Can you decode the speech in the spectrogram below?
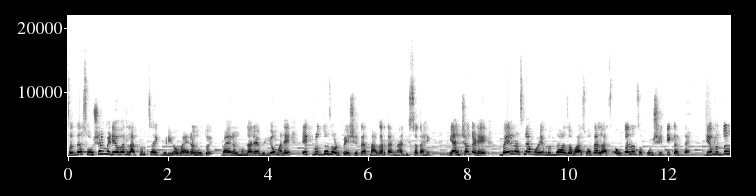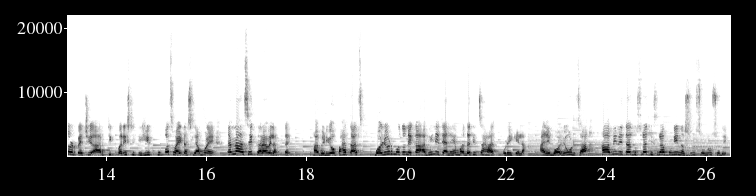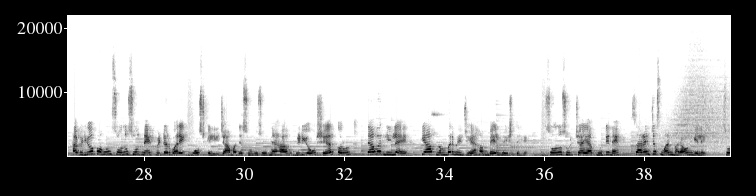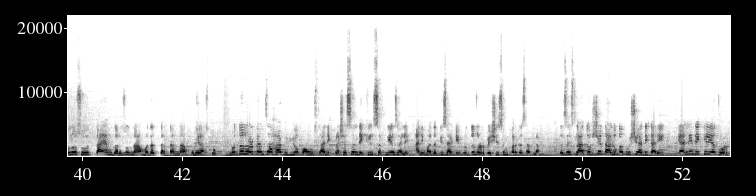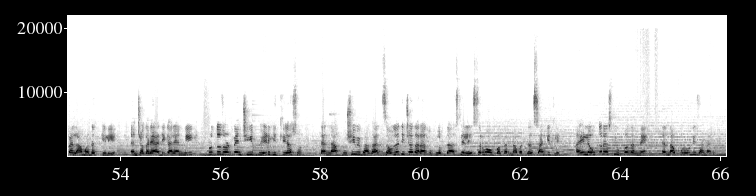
सध्या सोशल मीडियावर लातूरचा एक व्हिडिओ व्हायरल होतोय. व्हायरल होणाऱ्या व्हिडिओमध्ये एक वृद्ध जोडपे शेतात नांगरताना दिसत आहे. यांच्याकडे बैल नसल्यामुळे वृद्ध आजोबा स्वतःलाच अवताला जपून शेती करताय. या वृद्ध जोडप्याची आर्थिक परिस्थिती ही खूपच वाईट असल्यामुळे त्यांना असे करावे लागतंय. हा व्हिडिओ पाहताच बॉलिवूड मधून एका अभिनेत्याने मदतीचा हात पुढे केला आणि बॉलिवूडचा हा अभिनेता दुसरा तिसरा कुणी नसून सोनू सुदे. हा व्हिडिओ पाहून सोनू सूदने ट्विटरवर एक पोस्ट केली ज्यामध्ये सोनू सूदने हा व्हिडिओ शेअर करून त्यावर लिहिलंय की आप नंबर भेजिए हम बेल भेजते है. सोनू सूदच्या या कृतीने साऱ्यांचेच मन भरावून गेले. सोनू सूद कायम गरजूंना मदत करताना पुढे असतो. वृद्ध जोडप्यांचा हा व्हिडिओ पाहून स्थानिक प्रशासन देखील सक्रिय झाले आणि मदतीसाठी वृद्ध जोडप्याशी संपर्क साधला. तसेच लातूरचे तालुका कृषी अधिकारी यांनी देखील या जोडप्याला मदत केली आहे. त्यांच्याकडे अधिकाऱ्यांनी वृद्ध जोडप्यांची भेट घेतली असून त्यांना कृषी विभागात सवलतीच्या दरात उपलब्ध असलेले सर्व उपकरणाबद्दल सांगितले आणि लवकरच ती उपकरणे त्यांना पुरवली जाणार आहेत.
